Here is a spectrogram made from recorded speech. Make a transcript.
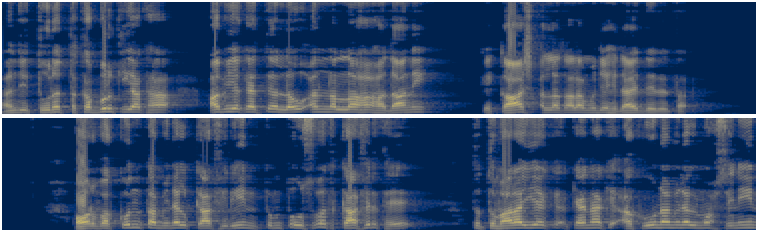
ہاں جی تو نے تکبر کیا تھا۔ اب یہ کہتے لو ان اللہ حدانی کہ کاش اللہ تعالیٰ مجھے ہدایت دے دیتا۔ اور وہ کن تمن الکافرین تم تو اس وقت کافر تھے۔ تو تمہارا یہ کہنا کہ اکون من المحسنین،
